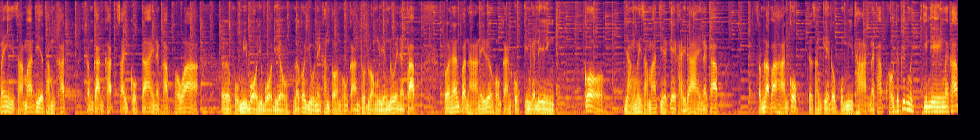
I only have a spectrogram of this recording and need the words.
ไม่สามารถที่จะทำคัดทำการคัดไซส์กบได้นะครับ เพราะว่าเออผมมีบ่ออยู่บ่อเดียว แล้วก็อยู่ในขั้นตอนของการทดลองเลี้ยงด้วยนะครับ เพราะฉะนั้นปัญหาในเรื่องของการกบกินกันเอง ก็ยังไม่สามารถที่จะแก้ไขได้นะครับสำหรับอาหารกบจะสังเกตว่าผมมีถาดนะครับ เขาจะขึ้นมากินเองนะครับ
